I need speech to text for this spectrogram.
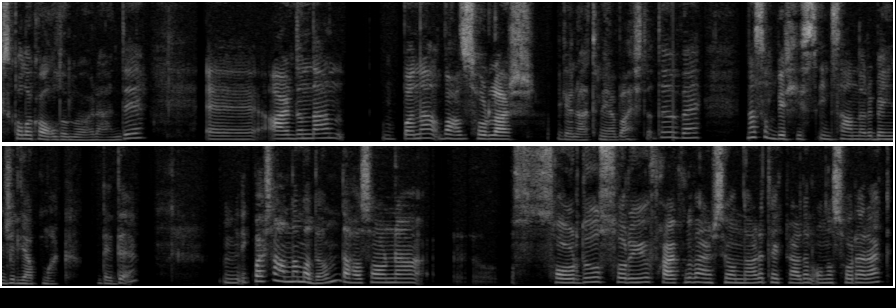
psikolog olduğumu öğrendi. Ee, ardından bana bazı sorular yöneltmeye başladı ve nasıl bir his insanları bencil yapmak dedi. Hmm, İlk başta anlamadım. Daha sonra e, sorduğu soruyu farklı versiyonlarda tekrardan ona sorarak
